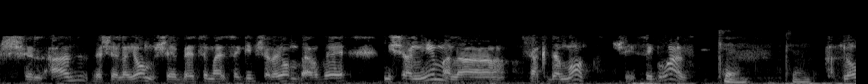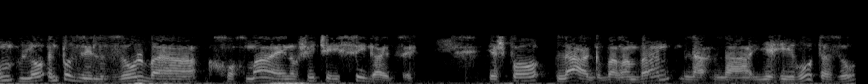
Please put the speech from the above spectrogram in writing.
של אז ושל היום, שבעצם ההישגים של היום בהרבה נשענים על ההקדמות שהשיגו אז. כן, כן. לא, לא, אין פה זלזול בחוכמה האנושית שהשיגה את זה. יש פה לעג ברמב"ן ל- ליהירות הזו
